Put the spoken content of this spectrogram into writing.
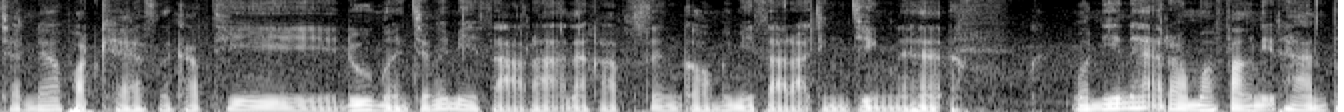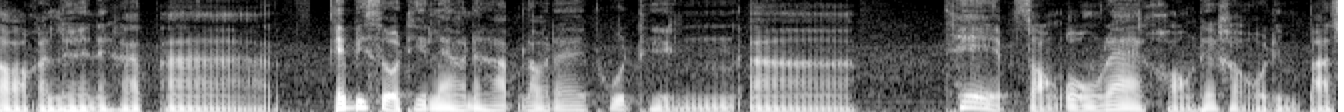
Channel Podcast นะครับ ที่ดูเหมือนจะไม่มีสาระนะครับ ซึ่งก็ไม่มีสาระจริง ๆ นะฮะ วันนี้นะเรามาฟังนิทานต่อกันเลยนะครับ อ่า episode ที่แล้วนะครับ เราได้พูดถึง อ่า เทพ 2 องค์แรกของเทือกเขาโอลิมปัส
